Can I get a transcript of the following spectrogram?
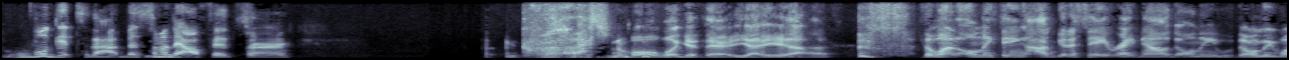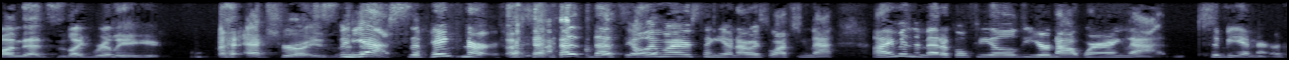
we'll get to that, but some of the outfits are questionable. we'll get there. Yeah, yeah. The one only thing I'm gonna say right now, the only the only one that's like really extra is the yes, the pink nurse. That's the only one I was thinking when I was watching that. I'm in the medical field. You're not wearing that to be a nurse.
